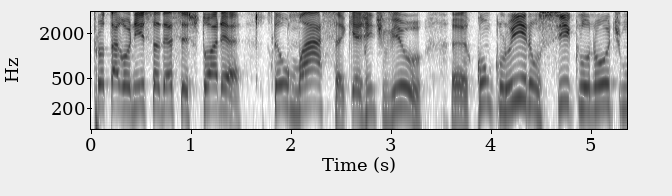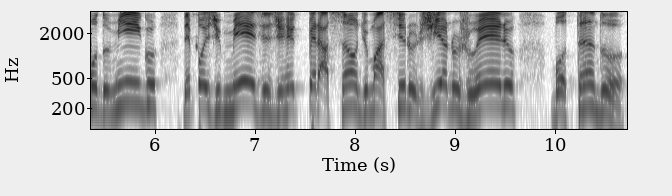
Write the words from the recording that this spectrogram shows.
protagonista dessa história tão massa que a gente viu uh, concluir um ciclo no último domingo, depois de meses de recuperação de uma cirurgia no joelho, botando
